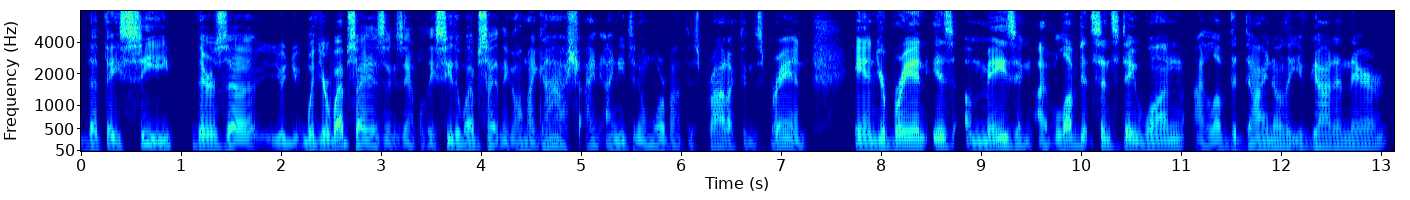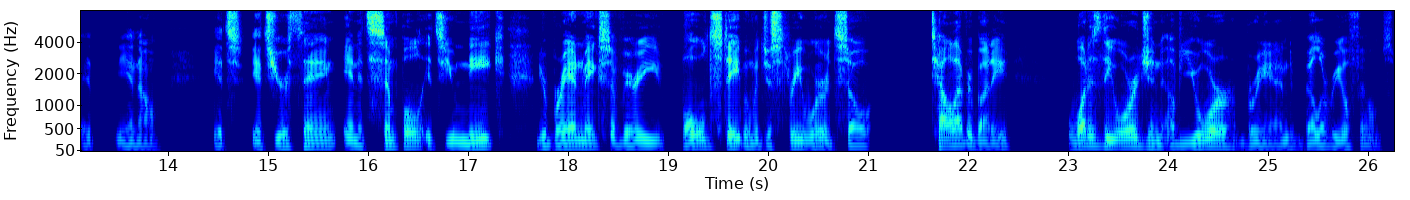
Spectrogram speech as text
that they see there's a with your website as an example they see the website and they go oh my gosh I, I need to know more about this product and this brand and your brand is amazing. I've loved it since day one. I love the dino that you've got in there. It you know it's it's your thing and it's simple, it's unique. Your brand makes a very bold statement with just three words. So tell everybody what is the origin of your brand, Bella Real Films?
